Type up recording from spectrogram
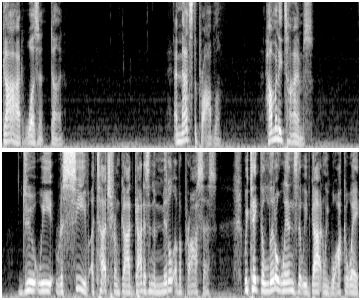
God wasn't done. And that's the problem. How many times do we receive a touch from God? God is in the middle of a process. We take the little wins that we've got and we walk away.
